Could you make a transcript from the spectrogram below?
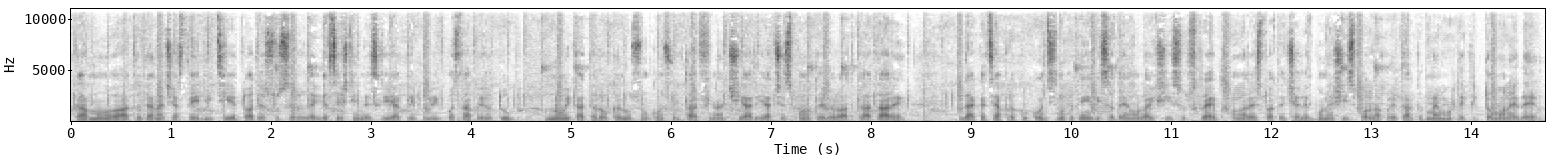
Cam uh, atâtea în această ediție, toate sursele le găsești în descrierea clipului postat pe YouTube. Nu uita, te rog, că nu sunt consultat financiar, iar ce spun trebuie luat ca atare. Dacă ți-a plăcut conținutul, te invit să dai un like și subscribe. În rest, toate cele bune și spor la colecta cât mai multe criptomonede.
